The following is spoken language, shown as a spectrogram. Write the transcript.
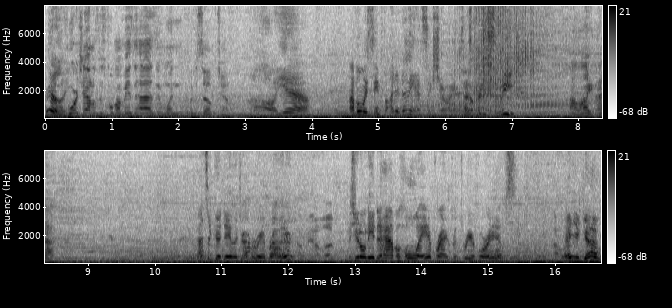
Really? So four channels is for my mids and highs, and one for the sub channel. Oh yeah. I've only seen. Five. I didn't know they had six channel amps. That's Yep. pretty sweet. I like that. That's a good daily driver amp right there. I mean, I love it. Because you don't need to have a whole amp rack for three or four amps. There you go.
